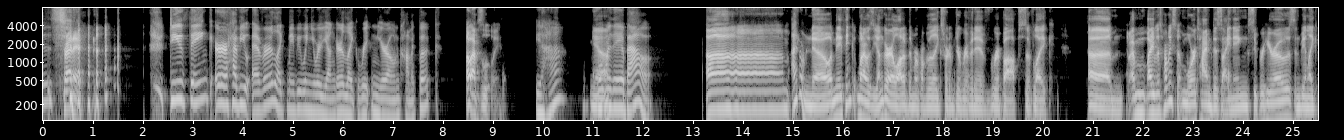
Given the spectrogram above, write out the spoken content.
oh. shred it. Do you think, or have you ever, like maybe when you were younger, like written your own comic book? Oh, absolutely. Yeah. Yeah. What were they about? Um, I don't know. I mean, I think when I was younger, a lot of them were probably like sort of derivative ripoffs of like um I'm, i was probably spent more time designing superheroes and being like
